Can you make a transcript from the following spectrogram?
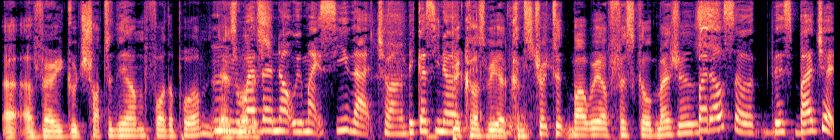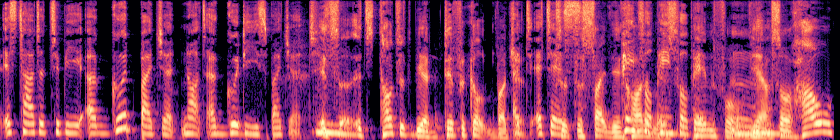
a, a very good shot in the arm for the poor. Mm, as well whether as, or not we might see that, Chuang, because, you know... Because we are constricted by way of fiscal measures. But also, this budget is touted to be a good budget, not a goodies budget. It's, uh, it's touted to be a difficult budget. It, it is. To, to cite the economists. painful, bit. painful. Mm. Yeah. So how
